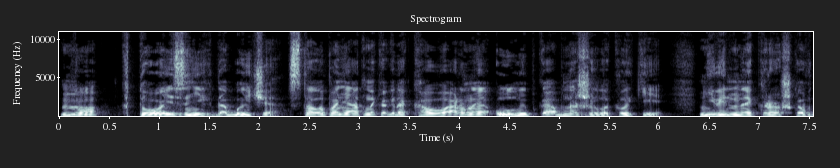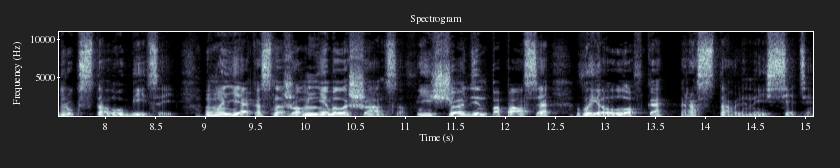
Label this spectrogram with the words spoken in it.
Но кто из них добыча, стало понятно, когда коварная улыбка обнажила клыки. Невинная крошка вдруг стала убийцей. У маньяка с ножом не было шансов. Еще один попался в ее ловко расставленные сети.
